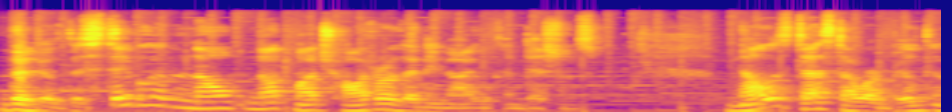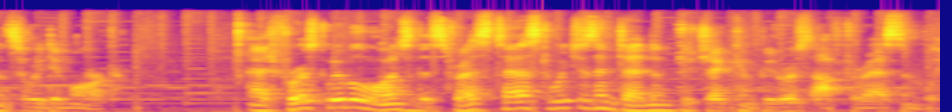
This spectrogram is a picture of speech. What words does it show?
The build is stable and no, not much hotter than in idle conditions. Now let's test our build in 3D Mark. At first we will launch the stress test, which is intended to check computers after assembly.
